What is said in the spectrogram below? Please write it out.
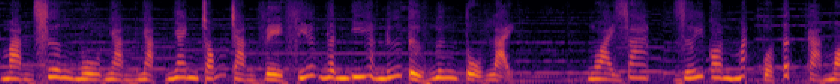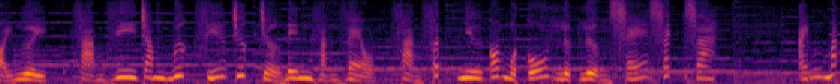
Màn sương mù nhàn nhạt nhanh chóng tràn về phía ngân y nữ tử ngưng tụ lại. Ngoài ra, dưới con mắt của tất cả mọi người, phạm vi trăm bước phía trước trở nên vặn vẹo, phảng phất như có một cỗ lực lượng xé sách ra. Ánh mắt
